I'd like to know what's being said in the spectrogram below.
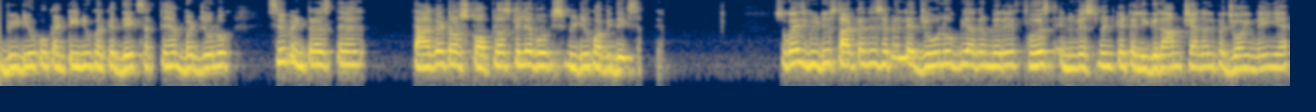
वीडियो को कंटिन्यू करके देख सकते हैं बट जो लोग सिर्फ़ इंटरेस्ट हैं टारगेट और स्टॉप लॉस के लिए वो इस वीडियो को अभी देख सकते हैं। सो गाइज़ वीडियो स्टार्ट करने से पहले जो लोग भी अगर मेरे फ़र्स्ट इन्वेस्टमेंट के टेलीग्राम चैनल पर ज्वाइन नहीं है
